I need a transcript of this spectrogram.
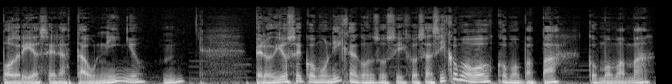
podría ser hasta un niño, pero Dios se comunica con sus hijos, así como vos como papá, como mamá,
